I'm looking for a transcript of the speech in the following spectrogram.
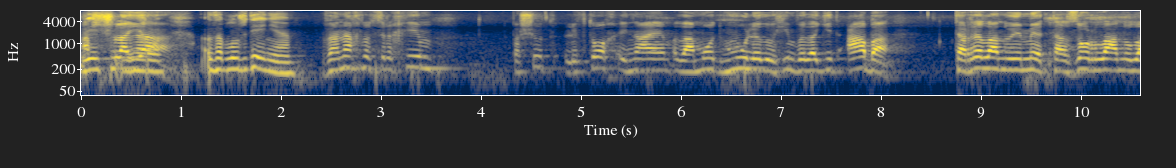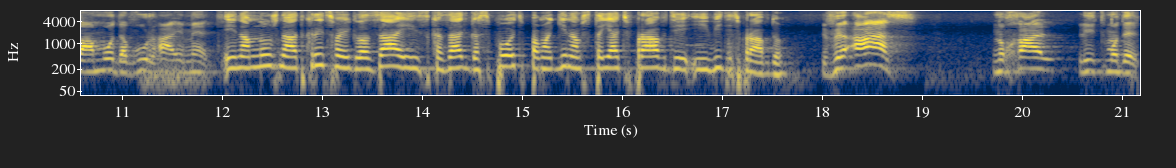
весь Ашлая. народ. Заблуждение. ואנחנו צריכים פשוט לפתוח עיניים, לעמוד מול אלוהים ולהגיד, אבא, תראה לנו אמת, תעזור לנו לעמוד עבור האמת. И нам нужно открыть свои глаза и сказать, Господь, помоги нам стоять в правде и видеть правду. ואז נוכל להתמודד.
